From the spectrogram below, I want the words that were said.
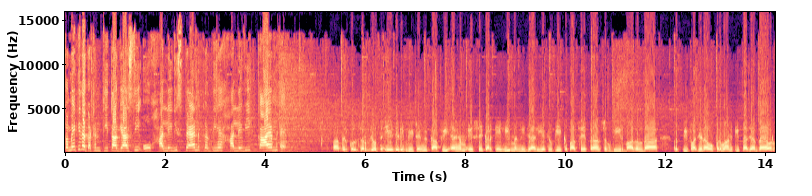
ਕਮੇਟੀ ਦਾ ਗਠਨ ਕੀਤਾ ਗਿਆ ਸੀ, ਉਹ ਹਾਲੇ ਵੀ ਸਟੈਂਡ ਕਰਦੀ ਹੈ, ਹਾਲੇ ਵੀ ਕਾਇਮ ਹੈ। ਬਿਲਕੁਲ ਸਰਬਜੋਤ, ਇਹ ਜਿਹੜੀ ਮੀਟਿੰਗ ਕਾਫੀ ਅਹਿਮ ਇਸੇ ਕਰਕੇ ਹੀ ਮੰਨੀ ਜਾ ਰਹੀ ਹੈ, ਕਿਉਂਕਿ ਇੱਕ ਪਾਸੇ ਤਾਂ ਸੁਖਬੀਰ ਬਾਦਲ ਦਾ ਅਸਤੀਫਾ ਜਿਹੜਾ ਉਹ ਪ੍ਰਵਾਨ ਕੀਤਾ ਜਾਂਦਾ ਹੈ ਔਰ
